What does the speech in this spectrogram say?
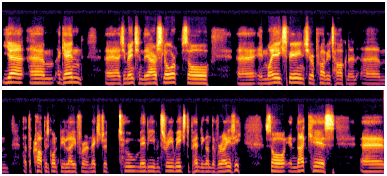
Yeah, um, again, uh, as you mentioned, they are slower. So, uh, in my experience, you're probably talking um, that the crop is going to be live for an extra two, maybe even three weeks, depending on the variety. So, in that case, uh,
